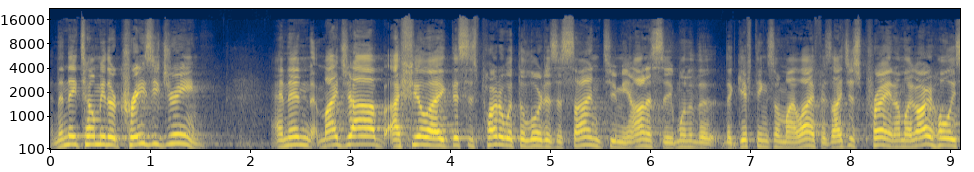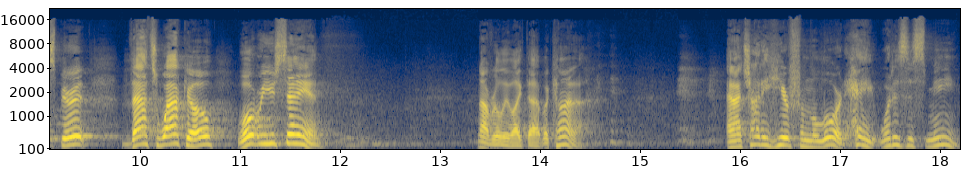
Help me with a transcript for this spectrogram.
And then they tell me their crazy dream. And then my job, I feel like this is part of what the Lord has assigned to me, honestly. One of the, the giftings of my life is I just pray and I'm like, all right, Holy Spirit, that's wacko. What were you saying? Not really like that, but kind of. And I try to hear from the Lord, hey, what does this mean?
